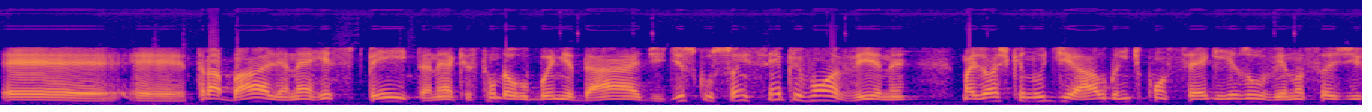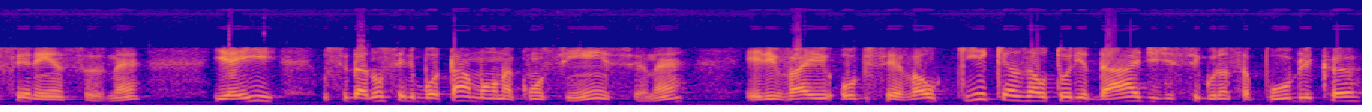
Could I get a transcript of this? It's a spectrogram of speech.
é, é, trabalha, né? Respeita, né? A questão da urbanidade. Discussões sempre vão haver, né? Mas eu acho que no diálogo a gente consegue resolver nossas diferenças, né? E aí, o cidadão, se ele botar a mão na consciência, né, ele vai observar o que, que as autoridades de segurança pública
